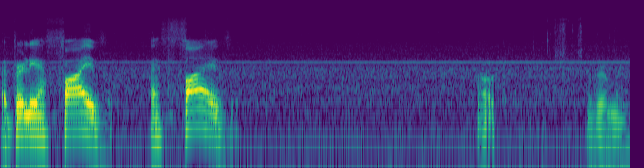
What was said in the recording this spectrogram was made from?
I barely have five. I have five. Oh, okay. Never mind.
